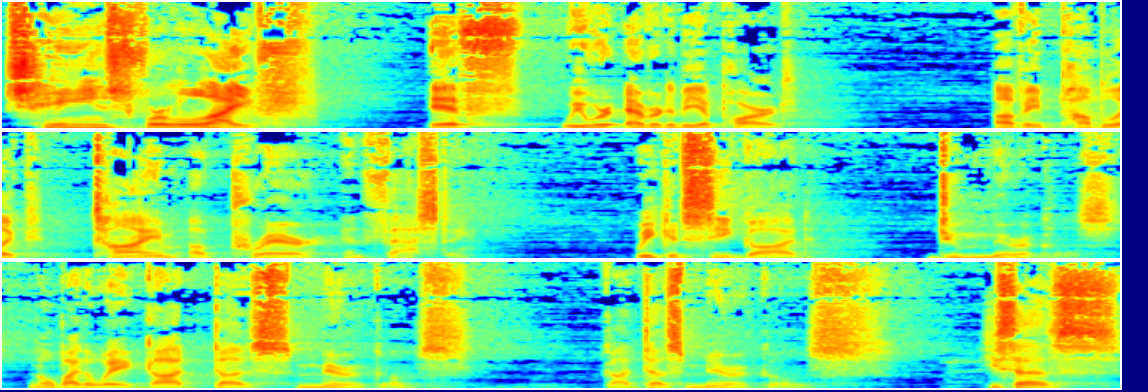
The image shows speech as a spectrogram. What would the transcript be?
changed for life if we were ever to be a part of a public time of prayer and fasting, we could see God do miracles. And oh, by the way, God does miracles. God does miracles. He says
